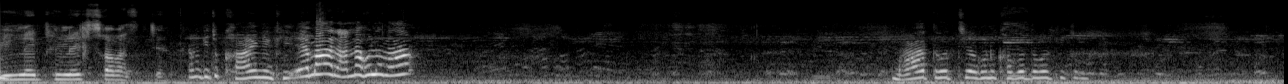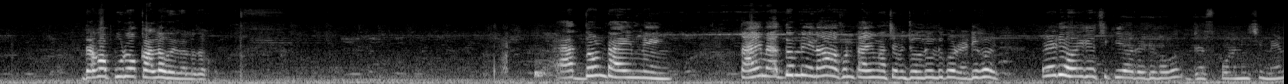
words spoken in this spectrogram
রিং লাইট ফিং লাইট সব আসছে। আমি কিছু খাইনি কি এ মা রান্না হলো মা। ভাত হচ্ছে এখনও খাবার দাবার কি করব? দেখো পুরো কালো হয়ে গেল দেখো। একদম টাইম নেই। টাইম একদম নেই না এখন টাইম আছে আমি জলদি জলদি করে রেডি হই। রেডি হয়ে গেছি কি আর রেডি হব? ড্রেস পরে নিয়েছি মেন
